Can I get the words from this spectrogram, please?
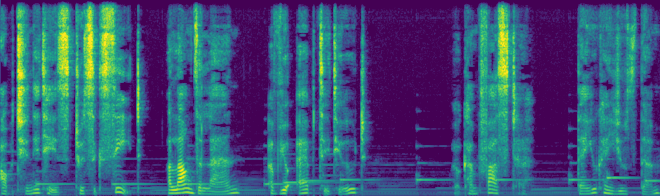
opportunities to succeed along the line of your aptitude will come faster than you can use them.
